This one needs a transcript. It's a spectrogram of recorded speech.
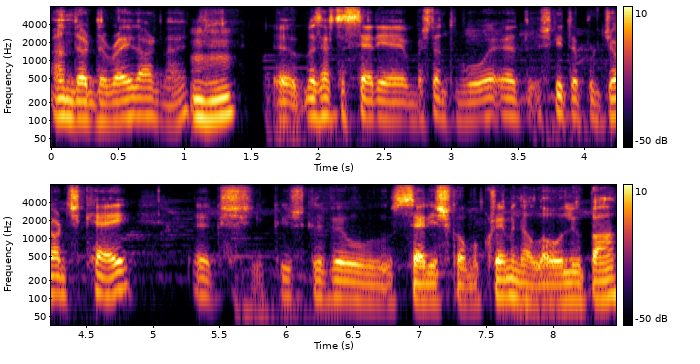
under the radar, não é? Uhum. Eh, mas esta série é bastante boa, é escrita por George Kay, eh, que, es- que escreveu séries como Criminal ou Lupin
